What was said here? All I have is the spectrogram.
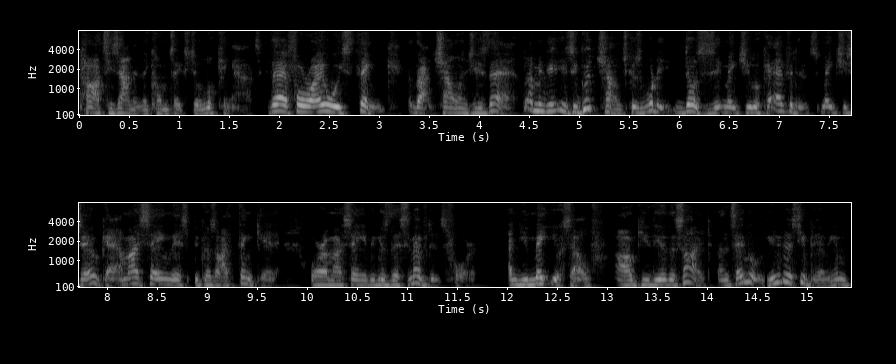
partisan in the context you're looking at. Therefore, I always think that challenge is there. I mean, it's a good challenge because what it does is it makes you look at evidence, makes you say, okay, am I saying this because I think it, or am I saying it because there's some evidence for it? And you make yourself argue the other side and say, look, University of Birmingham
